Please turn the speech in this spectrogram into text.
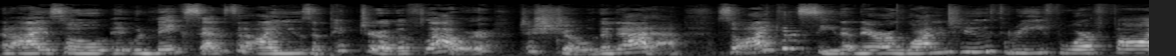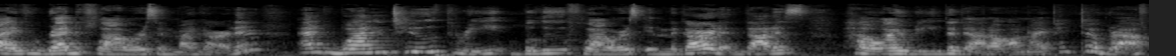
And I so it would make sense that I use a picture of a flower to show the data. So I can see that there are one, two, three, four, five red flowers in my garden and one, two, three blue flowers in the garden. That is how I read the data on my pictograph.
